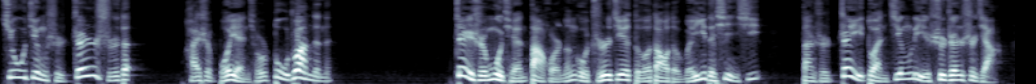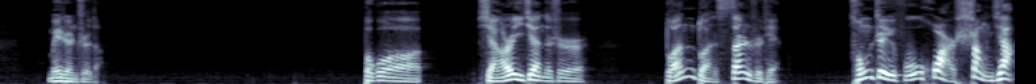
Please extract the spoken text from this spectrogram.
究竟是真实的，还是博眼球杜撰的呢？这是目前大伙能够直接得到的唯一的信息。但是这段经历是真是假，没人知道。不过，显而易见的是，短短三十天，从这幅画上架，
